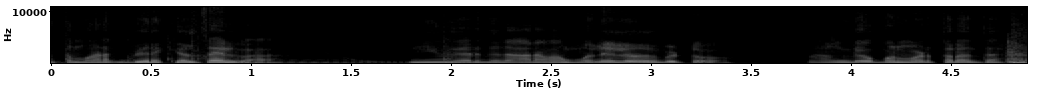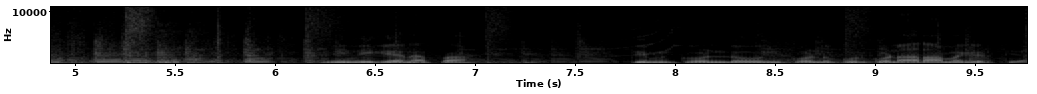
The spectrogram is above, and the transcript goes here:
ಅಂತ ಮಾಡಕ್ ಬೇರೆ ಕೆಲಸ ಇಲ್ವಾ? ನ್ಯೂ ಇಯರ್ ದಿನ ಆರಾಮಾಗಿ ಮನೇಲಿ ಇರೋದು ಬಿಟ್ಟು ಅಂಗಡಿ ಓಪನ್ ಮಾಡ್ತಾರಂತೆ. ನಿನಗೇನಪ್ಪ? ತಿನ್ಕೊಂಡು ಉಣ್ಕೊಂಡು ಕುಡ್ಕೊಂಡು ಆರಾಮಾಗಿರ್ತೀಯ.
